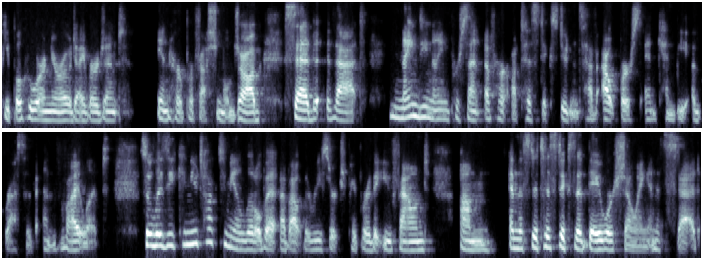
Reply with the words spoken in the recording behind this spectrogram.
people who are neurodivergent in her professional job said that 99% of her autistic students have outbursts and can be aggressive and violent. So, Lizzie, can you talk to me a little bit about the research paper that you found um, and the statistics that they were showing instead?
